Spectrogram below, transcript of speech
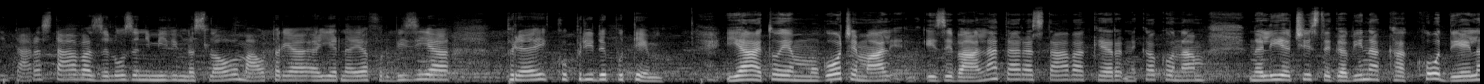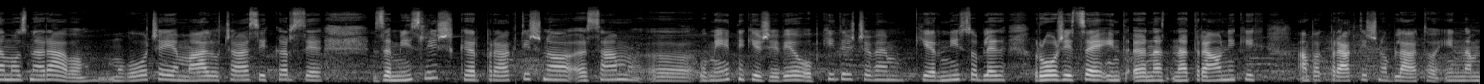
In ta razstava z zelo zanimivim naslovom avtorja Jerneja Forbizija Prej, ko pride potem. Ja, to je mogoče malo izzivalna ta razstava, ker nekako nam nalije čistega vina, kako delamo z naravo. Mogoče je malo včasih, kar se zamisliš, ker praktično eh, sam uh, umetnik je živel ob Kidričevem, kjer niso bile rožice in, uh, na, na travnikih, ampak praktično blato. In nam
